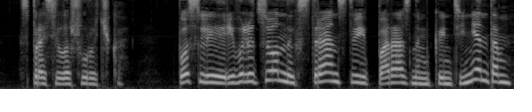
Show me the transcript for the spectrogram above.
— спросила Шурочка. После революционных странствий по разным континентам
